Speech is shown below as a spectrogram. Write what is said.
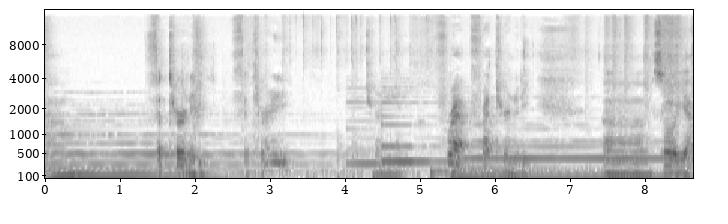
um, fraternity, fraternity, fraternity, frat, fraternity. Uh, so yeah,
